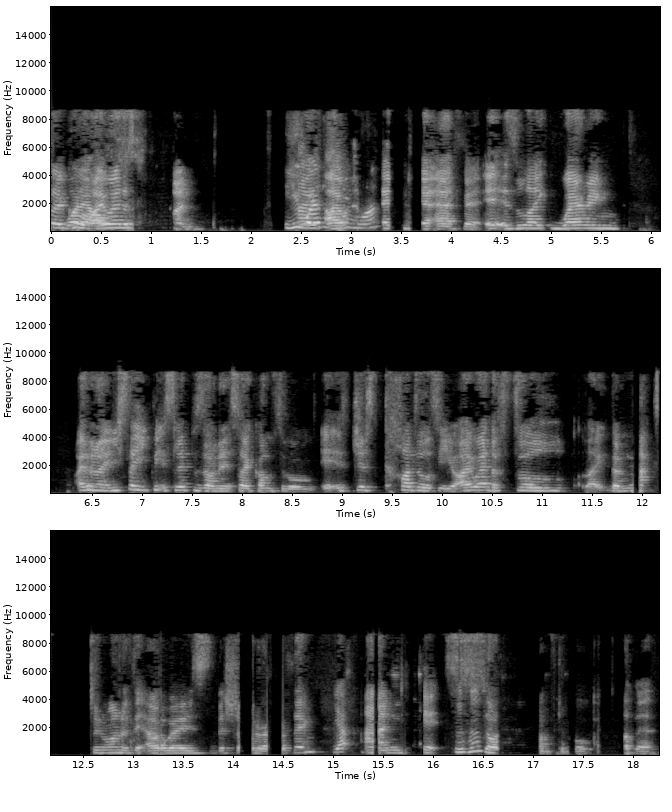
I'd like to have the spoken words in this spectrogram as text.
so cool. I wear the one. You wear the I, same I one? Airfit. It is like wearing. I don't know. You say you put your slippers on, it's so comfortable. It is just cuddles you. I wear the full, like the max one of the elbows, the shoulder, everything. Yep. And it's mm-hmm. so comfortable. I love it.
